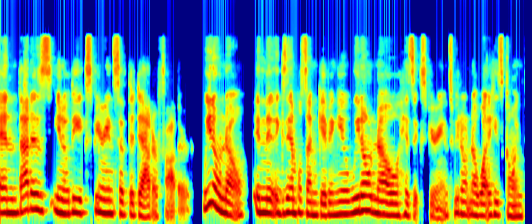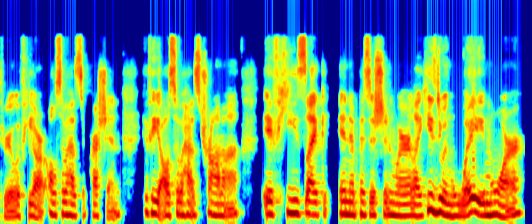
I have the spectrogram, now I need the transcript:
And that is, you know, the experience of the dad or father. We don't know in the examples I'm giving you, we don't know his experience. We don't know what he's going through. If he are, also has depression, if he also has trauma, if he's like in a position where like he's doing way more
